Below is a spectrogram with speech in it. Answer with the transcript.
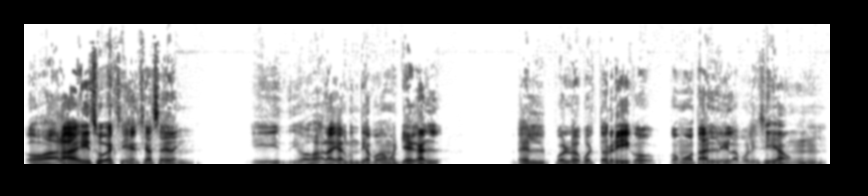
ojalá y sus exigencias se den. Y, y ojalá y algún día podamos llegar el pueblo de Puerto Rico como tal y la policía a un,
